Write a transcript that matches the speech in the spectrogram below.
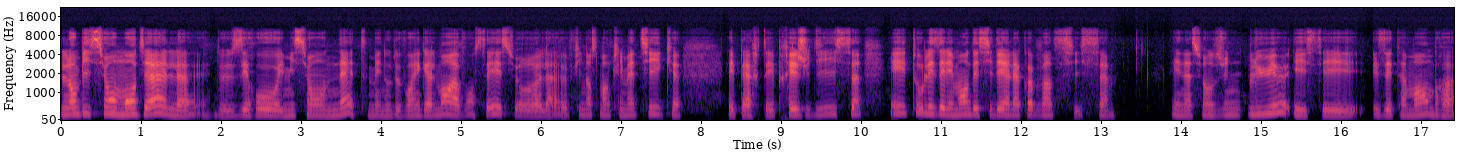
l'ambition mondiale de zéro émission nette, mais nous devons également avancer sur le financement climatique, les pertes et préjudices et tous les éléments décidés à la COP26. Les Nations Unies, l'UE et ses États membres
